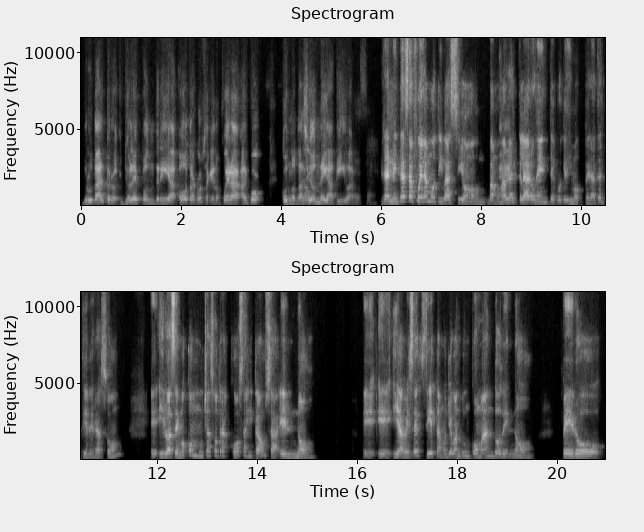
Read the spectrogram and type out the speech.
Brutal, pero yo le pondría otra cosa que no fuera algo connotación negativa. Realmente esa fue la motivación, vamos a hablar claro, gente, porque dijimos, espérate, él tiene razón, eh, y lo hacemos con muchas otras cosas y causas, el no. Eh, eh, y a veces sí estamos llevando un comando de no, pero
